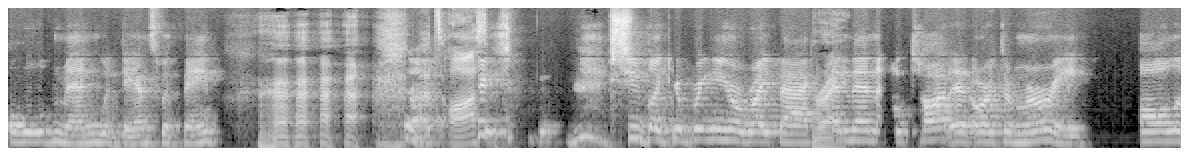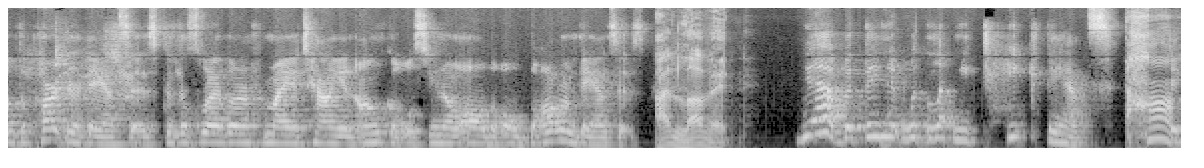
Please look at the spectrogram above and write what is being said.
old men would dance with me. That's awesome. She'd like, you're bringing her right back. Right. And then I taught at Arthur Murray all of the partner dances because that's what I learned from my Italian uncles, you know, all the old ballroom dances. I love it. Yeah, but they wouldn't let me take dance. Huh.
